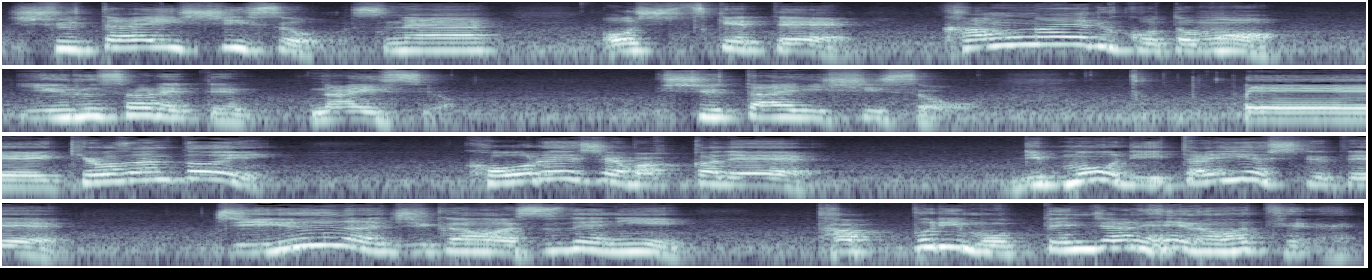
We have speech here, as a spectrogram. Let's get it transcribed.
主体思想ですね。押し付けて考えることも許されてないっすよ。主体思想。えー、共産党員高齢者ばっかでもうリタイアしてて自由な時間はすでにたっぷり持ってんじゃねえのって。ね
